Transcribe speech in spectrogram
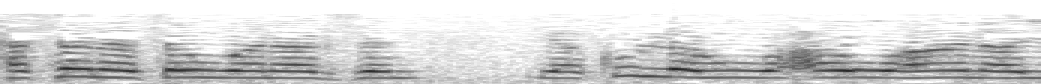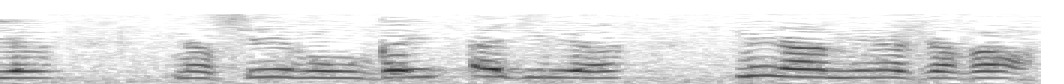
xasanatan wanaagsan yakun lahu waxa uu ahaanaya nasiibun qeyb ajri ah minhaa min ashafaaca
